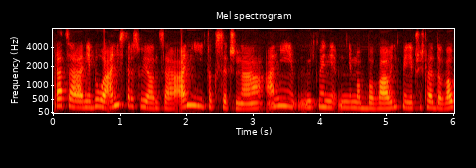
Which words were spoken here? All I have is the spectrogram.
Praca nie była ani stresująca, ani toksyczna, ani nikt mnie nie, nie mobbował, nikt mnie nie prześladował.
